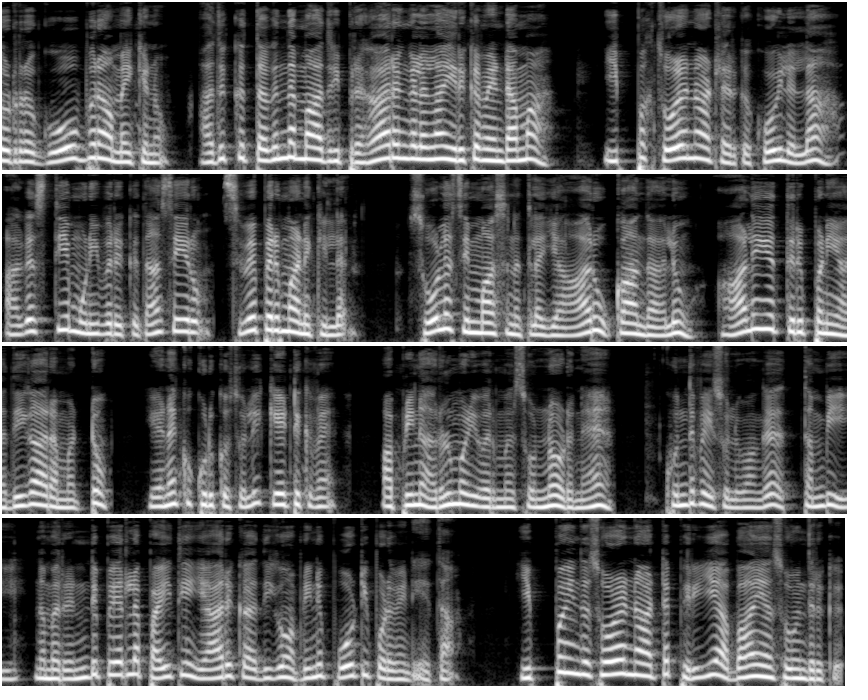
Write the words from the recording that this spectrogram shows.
தொடுற கோபுரம் அமைக்கணும். அதுக்கு தகுந்த மாதிரி பிரகாரங்களெல்லாம் இருக்க வேண்டாமா? இப்ப சோழ நாட்டில் இருக்க கோயிலெல்லாம் அகஸ்திய முனிவருக்கு தான் சேரும். சிவபெருமானுக்கு இல்ல. சோழ சிம்மாசனத்துல யாரு உட்கார்ந்தாலும் ஆலய திருப்பணி அதிகாரம் மட்டும் எனக்கு கொடுக்க சொல்லி கேட்டுக்குவேன் அப்படின்னு அருள்மொழிவர்மர் சொன்ன உடனே குந்தவை சொல்லுவாங்க தம்பி நம்ம ரெண்டு பேரில் பைத்தியம் யாருக்கு அதிகம்? அப்படின்னு போட்டி போட வேண்டியதுதான். இப்போ இந்த சோழ நாட்டை பெரிய அபாயம் சூழ்ந்திருக்கு.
